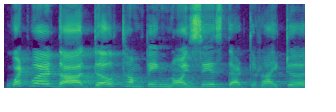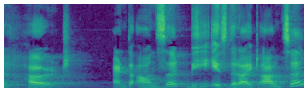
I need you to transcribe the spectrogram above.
What were the dull thumping noises that the writer heard? And the answer B is the right answer.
